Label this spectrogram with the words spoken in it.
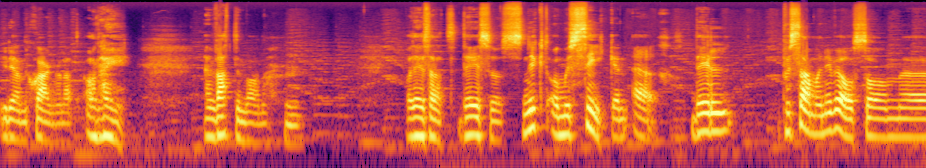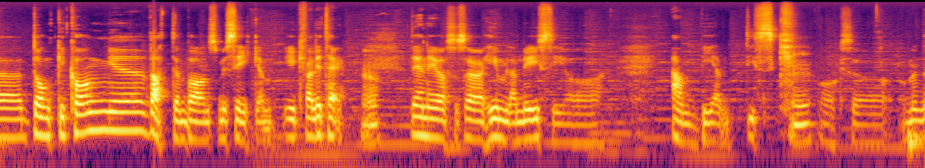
i den genren att åh nej! En vattenbana. Mm. Och det är så att det är så snyggt och musiken är... Det är, på samma nivå som uh, Donkey Kong uh, vattenbarnsmusiken i kvalitet. Ja. Den är också så himla mysig och ambientisk. Mm. Och så, men,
